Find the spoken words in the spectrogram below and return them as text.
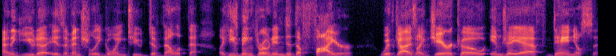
I think Yuta is eventually going to develop that like he's being thrown into the fire with guys Yeah. like Jericho MJF Danielson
